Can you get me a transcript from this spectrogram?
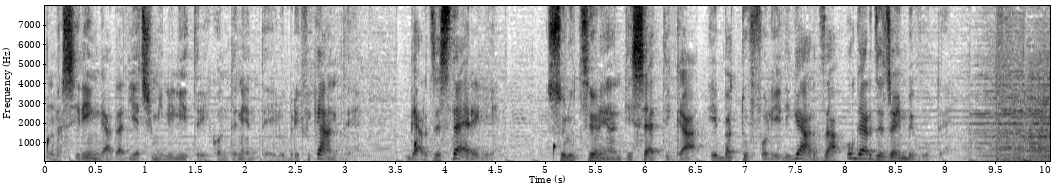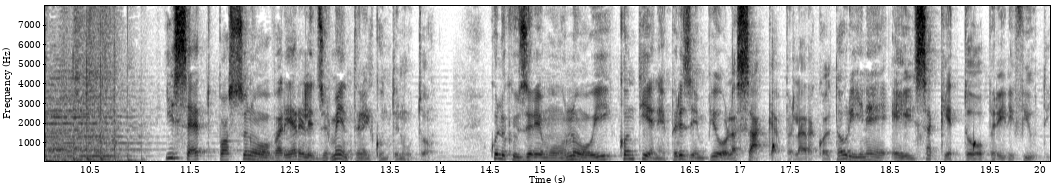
una siringa da 10 ml contenente lubrificante, garze sterili, soluzione antisettica e batuffoli di garza o garze già imbevute. I set possono variare leggermente nel contenuto. Quello che useremo noi contiene per esempio la sacca per la raccolta urine e il sacchetto per i rifiuti,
